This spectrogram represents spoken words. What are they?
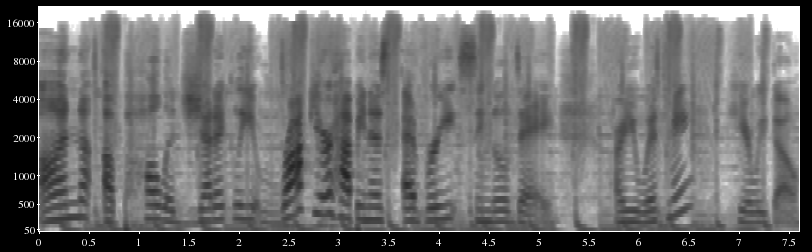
unapologetically rock your happiness every single day. Are you with me? Here we go.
